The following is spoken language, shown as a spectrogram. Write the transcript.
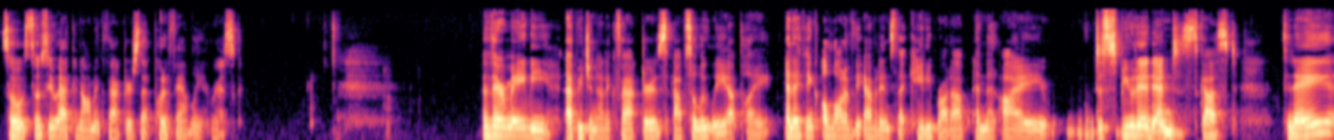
so socioeconomic factors that put a family at risk. There may be epigenetic factors absolutely at play. And I think a lot of the evidence that Katie brought up and that I disputed and discussed today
